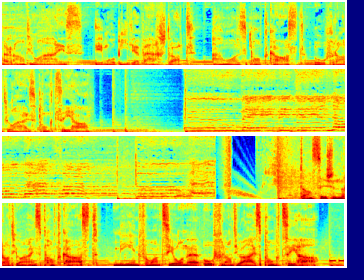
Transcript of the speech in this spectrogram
Radio 1 Immobilienwerkstatt. Auch als Podcast auf radio1.ch. Das ist ein Radio 1 Podcast. Mehr Informationen auf radio1.ch.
